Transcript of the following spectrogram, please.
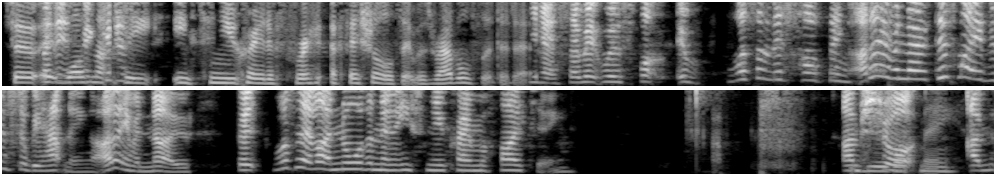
So it wasn't actually Eastern Ukraine officials; it was rebels that did it. yeah, so it was what it wasn't this whole thing. I don't even know if this might even still be happening. I don't even know. But wasn't it like northern and eastern Ukraine were fighting? I'm You sure. I'm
